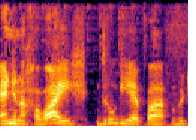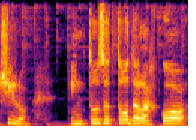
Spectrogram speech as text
En je na Havajih, drugi je pa v Čilu. In to zato, da lahko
